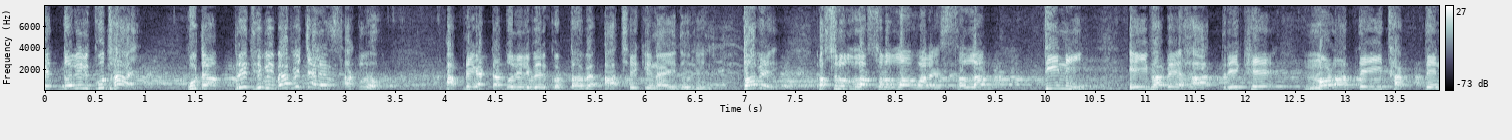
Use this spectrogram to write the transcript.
এর দলিল কোথায়? গোটা পৃথিবী ব্যাপী চ্যালেঞ্জ থাকল। আপনাকে একটা দলিল বের করতে হবে, আছে কিনা এই দলিল? তবে রসুল্লাহ সাল্লাম তিনি এইভাবে হাত রেখে নড়াতেই থাকতেন,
